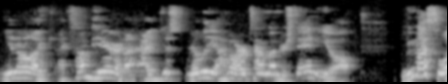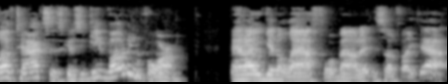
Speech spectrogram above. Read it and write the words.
you know, like I come here and I, I just really have a hard time understanding you all. You must love taxes because you keep voting for them. And I would get a laugh about it and stuff like that.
